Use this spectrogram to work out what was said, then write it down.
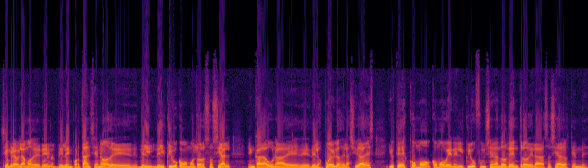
siempre hablamos de, de- Bueno. de la importancia ¿no? De- de- del, del club como motor social en cada una de, los pueblos, de las ciudades. ¿Y ustedes cómo, cómo ven el club funcionando dentro de la sociedad de Ostende?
